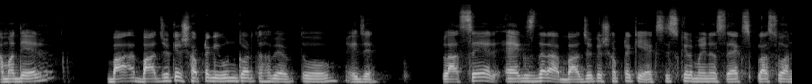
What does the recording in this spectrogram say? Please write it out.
আমাদের বাজকের সবটাকে গুণ করতে হবে। তো এই যে, প্লাসের এক্স দ্বারা বাজকের সবটাকে x square minus x plus one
